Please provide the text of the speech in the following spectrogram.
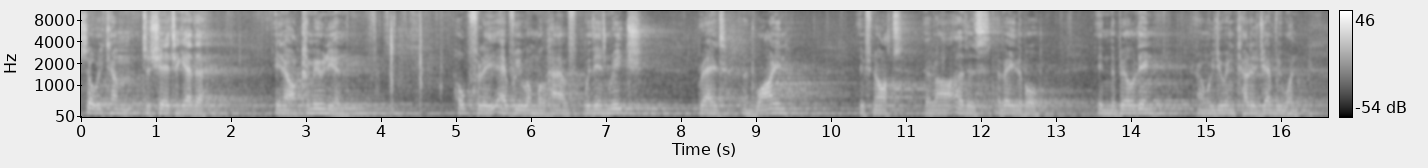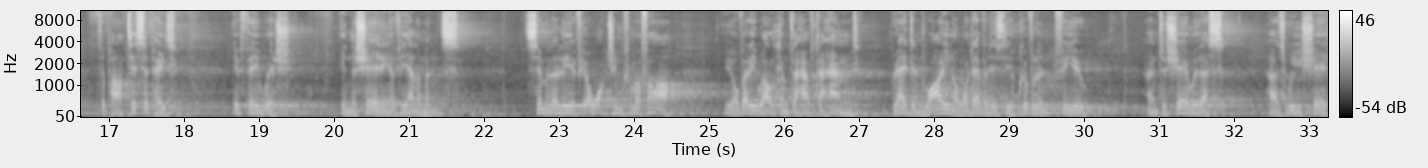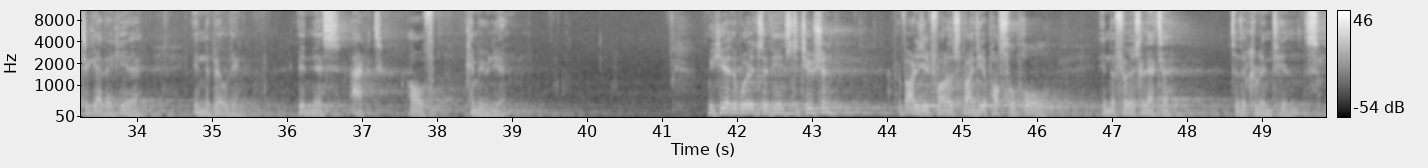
And so we come to share together in our communion. Hopefully, everyone will have within reach bread and wine. If not, there are others available in the building, and we do encourage everyone to participate if they wish in the sharing of the elements. Similarly, if you're watching from afar, you're very welcome to have to hand bread and wine or whatever is the equivalent for you and to share with us as we share together here in the building in this act of communion. We hear the words of the institution provided for us by the Apostle Paul in the first letter to the Corinthians.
